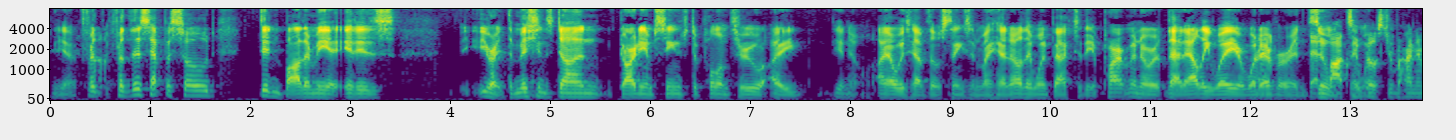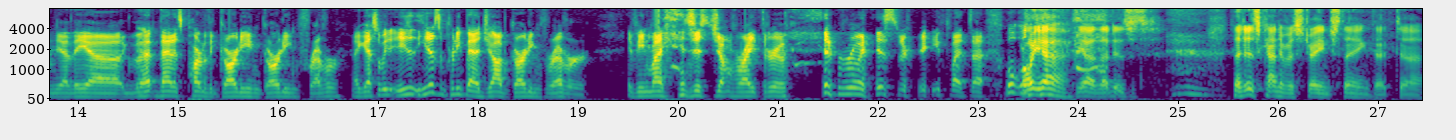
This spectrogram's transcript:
yeah. For for this episode, didn't bother me. It is. You're right. The mission's done. Guardian seems to pull him through. I, you know, I always have those things in my head. Oh, they went back to the apartment or that alleyway or whatever, and that zoom. boxing poster behind him. Yeah, they uh, that that is part of the Guardian guarding forever. I guess he, he does a pretty bad job guarding forever. If he might just jump right through and ruin history, but uh, well, well, Oh yeah, yeah. That is that is kind of a strange thing that uh,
